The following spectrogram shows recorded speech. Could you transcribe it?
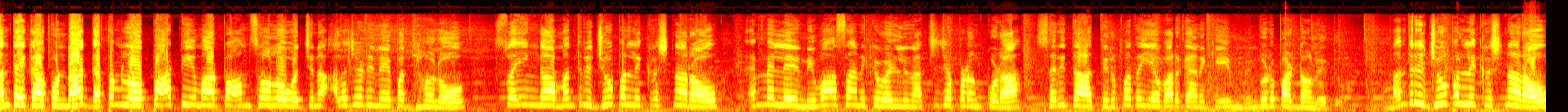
అంతేకాకుండా గతంలో పార్టీ మార్పు అంశంలో వచ్చిన అలజడి నేపథ్యంలో స్వయంగా మంత్రి జూపల్లి కృష్ణారావు ఎమ్మెల్యే నివాసానికి వెళ్ళి నచ్చజెప్పడం కూడా సరిత తిరుపతయ్య వర్గానికి మింగుడు పడడం లేదు. మంత్రి జూపల్లి కృష్ణారావు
